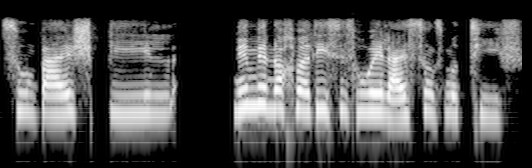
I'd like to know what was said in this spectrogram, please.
zum Beispiel Nehmen wir nochmal dieses hohe Leistungsmotiv.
